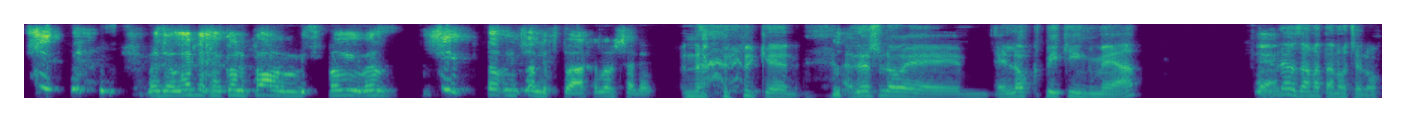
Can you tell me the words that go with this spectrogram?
shit. וזה יורד לך כל פעם מספרים, ואז shit, טוב, אי אפשר לפתוח, לא משנה. כן. אז יש לו lock picking 100 כן, זהו זה המתנות שלו.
